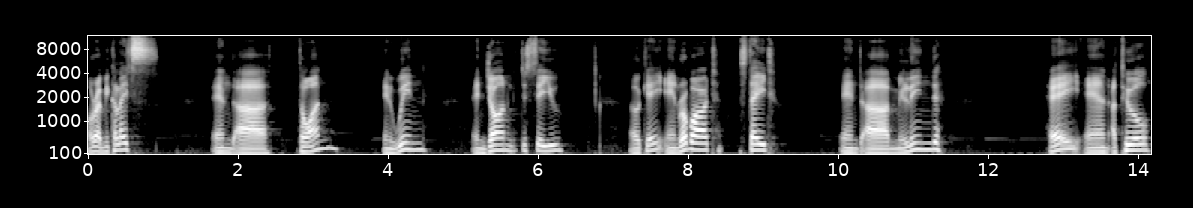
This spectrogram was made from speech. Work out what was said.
Alright, Michaelis and uh, Toan and Win and John, good to see you. Okay, and Robert, State, and uh, Milind, hey, and Atul,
